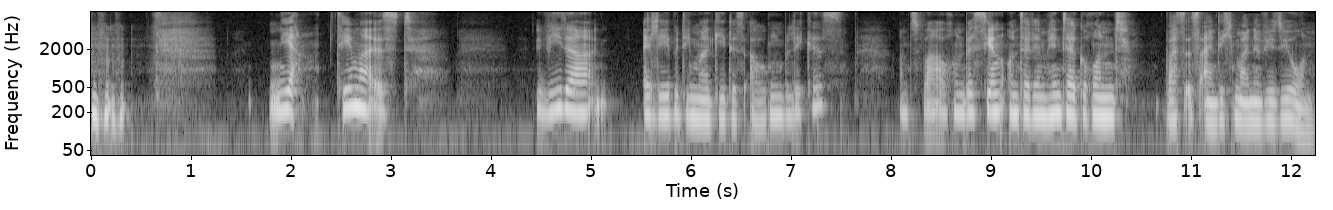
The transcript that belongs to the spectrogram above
ja, Thema ist wieder erlebe die Magie des Augenblickes. Und zwar auch ein bisschen unter dem Hintergrund, was ist eigentlich meine Vision?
